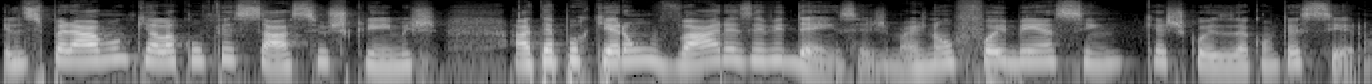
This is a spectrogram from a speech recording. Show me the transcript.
Eles esperavam que ela confessasse os crimes, até porque eram várias evidências, mas não foi bem assim que as coisas aconteceram.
